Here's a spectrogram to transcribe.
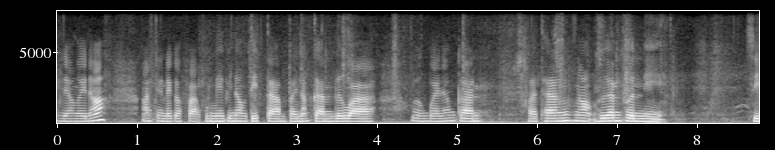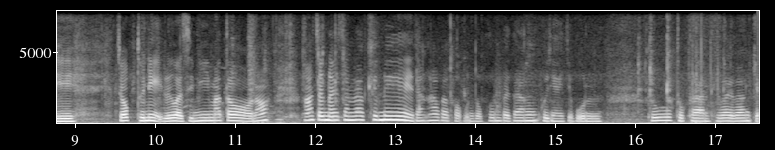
พี่น้องเอ้ยเนาะอะจังได๋ก็ฝากพ่อแม่พี่น้องติดตามไปนํกัน หรือว่าเบิ่งไปนํกันว่าทางน้องเฮือนเพิ่นนี่ สีจบทุนี้หรือว่าสิมีมาต่อเนาะเอาจังไดสำหรับคลิปนี้ทางเฮาก็ขอบคุณขอบคุณไปทางผู้ใหญ่ใจบุญทุกทุกท่านที่ไว้วางใจ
